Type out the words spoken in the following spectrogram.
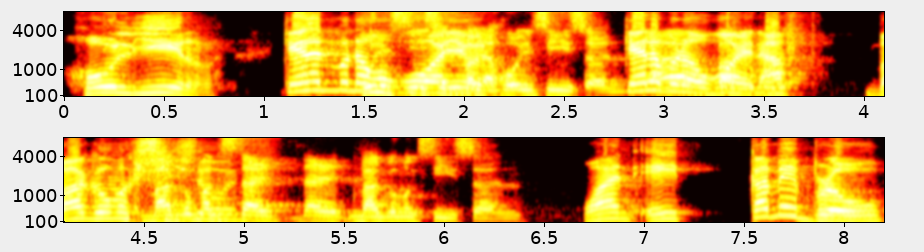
whole year? Kailan mo nakukuha yun? Pala, whole season. Kailan mo uh, nakukuha yun? Mag, bago mag-season? Bago mag-start, bago mag-season. 1,800. Kami bro,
